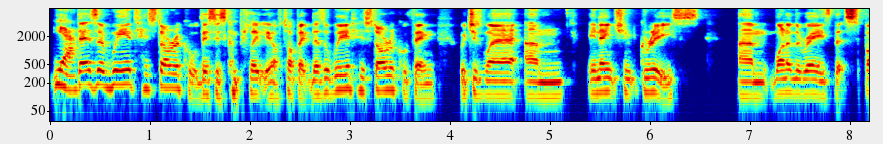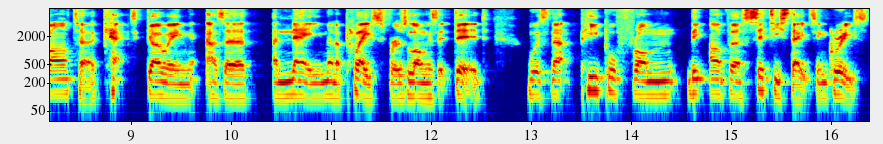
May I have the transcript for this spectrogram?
yeah there's a weird historical this is completely off topic there's a weird historical thing which is where um in ancient greece um one of the ways that sparta kept going as a, a name and a place for as long as it did was that people from the other city states in greece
